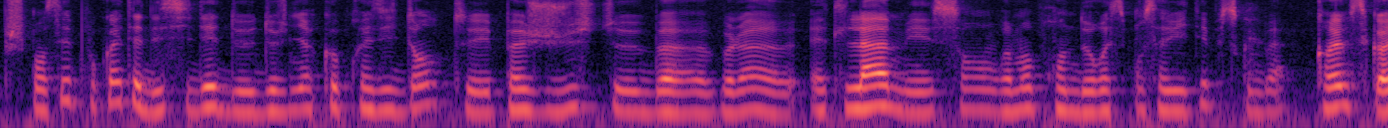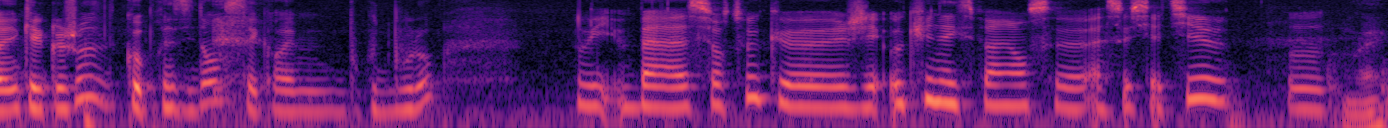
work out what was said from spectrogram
je pensais pourquoi tu as décidé de devenir coprésidente et pas juste euh, bah, voilà, être là mais sans vraiment prendre de responsabilité? Parce que bah, quand même c'est quand même quelque chose, coprésidente c'est quand même beaucoup de boulot. Oui, bah surtout que j'ai aucune expérience euh, associative. Ouais.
